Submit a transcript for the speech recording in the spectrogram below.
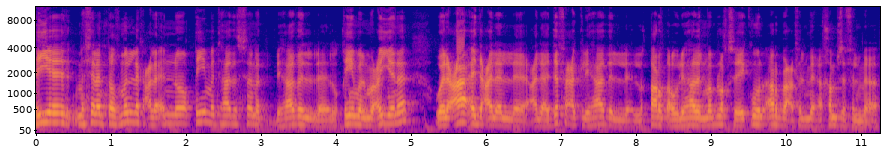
هي مثلا تضمن لك على إنه قيمة هذا السند بهذا ال- القيمة المعينة والعائد على على دفعك لهذا ال- القرض أو لهذا المبلغ سيكون 4% 5%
